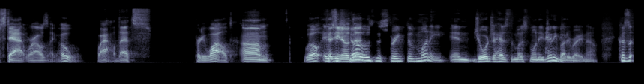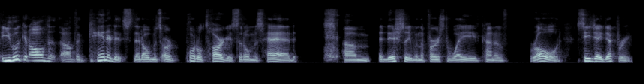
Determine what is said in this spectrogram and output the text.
stat where I was like, oh wow, that's pretty wild. Um, Well, it you know, the- shows the, strength of money, and Georgia has the most money of anybody right now. Because you look at all the all the candidates that almost or portal targets that almost had um, initially when the first wave kind of rolled. C.J. Dippre,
